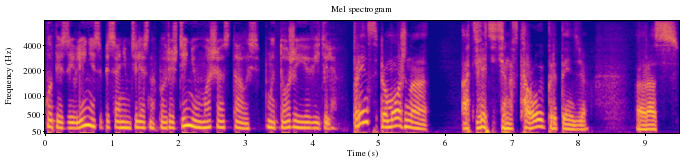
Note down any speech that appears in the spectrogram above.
Копия заявления с описанием телесных повреждений у Маши осталась. Мы тоже ее видели. В принципе, можно ответить и на вторую претензию, раз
